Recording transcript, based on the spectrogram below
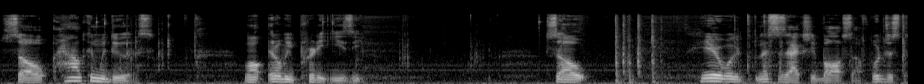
So how can we do this? Well, it'll be pretty easy. So here we this is actually ball stuff. We'll just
